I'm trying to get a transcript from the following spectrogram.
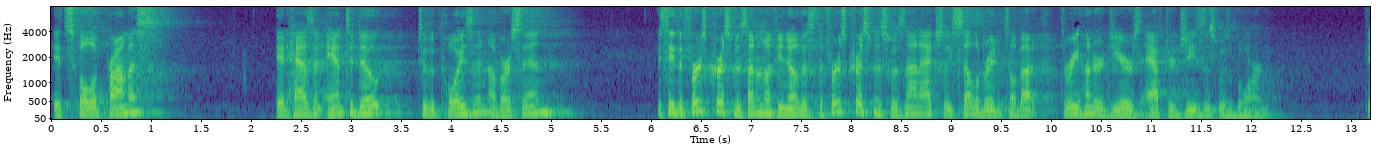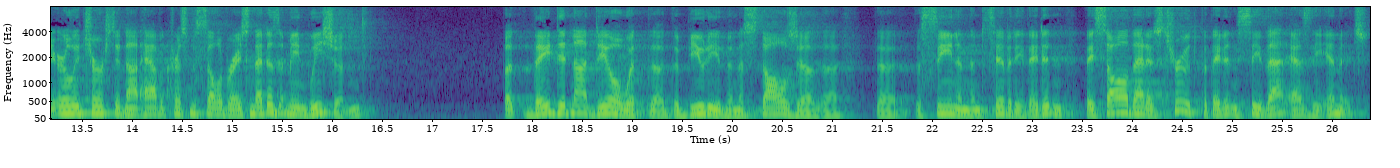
It's full of promise. It has an antidote to the poison of our sin. You see, the first Christmas, I don't know if you know this, the first Christmas was not actually celebrated until about 300 years after Jesus was born. The early church did not have a Christmas celebration. That doesn't mean we shouldn't. But they did not deal with the, the beauty, the nostalgia, the, the, the scene and the nativity. They, didn't, they saw that as truth, but they didn't see that as the image.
